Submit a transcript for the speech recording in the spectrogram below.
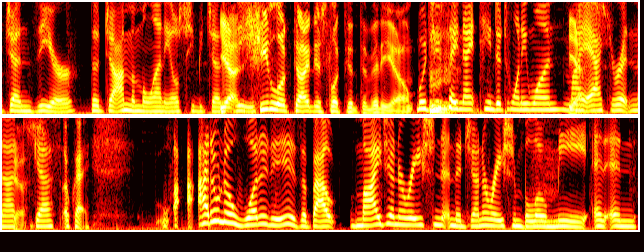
Gen Zer. The I'm a millennial. She'd be Gen yeah, Z. she looked. I just looked at the video. Would you say 19 to 21? Am I accurate in that Yes. guess? Okay. I- don't know what it is about my generation and the generation below mm. me and, and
